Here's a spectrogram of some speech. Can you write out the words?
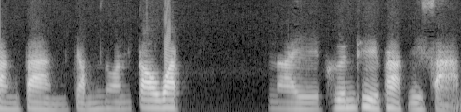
ต่างๆจำนวนเก้าวัดในพื้นที่ภาคอีสาน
